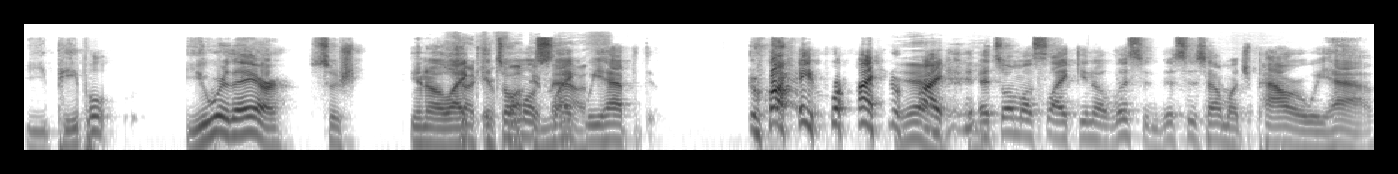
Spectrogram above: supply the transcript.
you people, you were there, so sh- you know, like Shut it's almost like we have. Right, right, Yeah. right. It's almost like you know. Listen, this is how much power we have.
